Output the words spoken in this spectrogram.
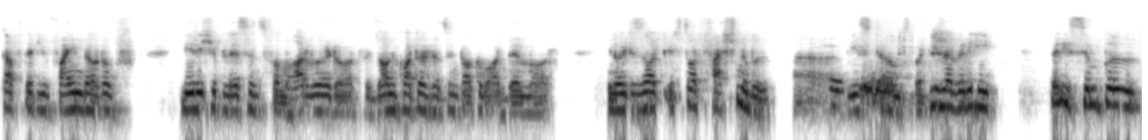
stuff that you find out of leadership lessons from Harvard or John Kotter doesn't talk about them or, you know, it is not, it's not fashionable, uh, these terms, but these are very, very simple,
